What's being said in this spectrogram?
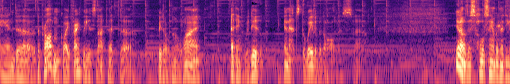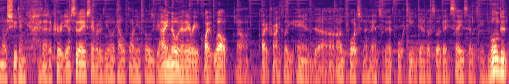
And uh, the problem, quite frankly, is not that uh, we don't know why. I think we do. And that's the weight of it all is, uh, you know, this whole San Bernardino shooting that occurred yesterday, San Bernardino, California. For those of you, I know that area quite well. Uh, quite frankly. And uh, unfortunate incident 14 dead, or so they say, 17 wounded.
